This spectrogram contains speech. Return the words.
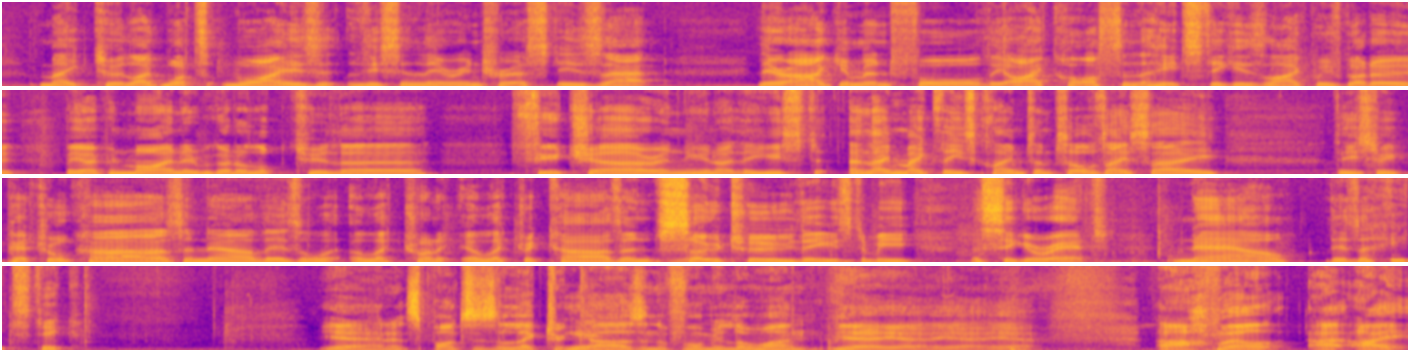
make to like what's why is this in their interest is that their argument for the IQOS and the heat stick is like we've got to be open minded, we've got to look to the future, and you know they used to, and they make these claims themselves. They say there used to be petrol cars, and now there's electronic electric cars, and so too there used to be a cigarette. Now there's a heat stick. yeah, and it sponsors electric Yeah. cars in the Formula One. Yeah, yeah, yeah, yeah. Oh well, I,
